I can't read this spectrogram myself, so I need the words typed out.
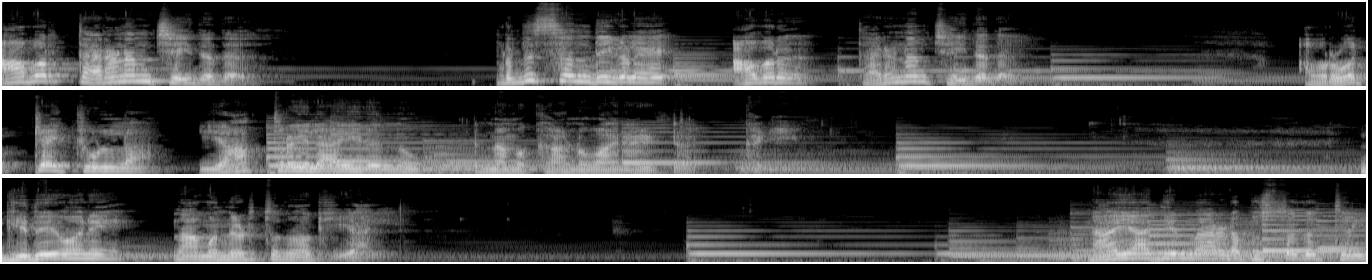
അവർ തരണം ചെയ്തത് പ്രതിസന്ധികളെ അവർ തരണം ചെയ്തത് അവർ ഒറ്റയ്ക്കുള്ള യാത്രയിലായിരുന്നു എന്ന് നമുക്ക് കാണുവാനായിട്ട് കഴിയും. ഗിതയോനെ നാം ഒന്നെടുത്തു നോക്കിയാൽ ന്യായാധിപന്മാരുടെ പുസ്തകത്തിൽ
